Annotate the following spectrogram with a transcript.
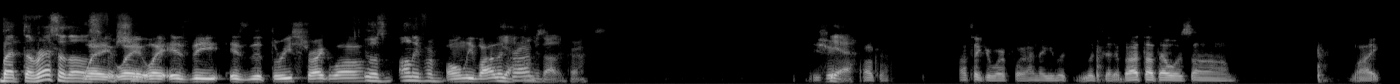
But the rest of those, wait wait sure, wait is the is the three strike law it was only for only violent yeah, only crimes? violent crimes. You sure? Yeah. Okay. I'll take your word for it. I know you look, looked at it, but I thought that was um like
